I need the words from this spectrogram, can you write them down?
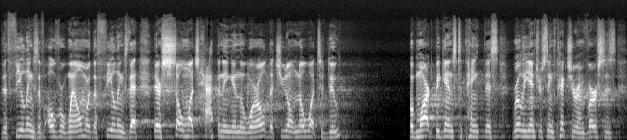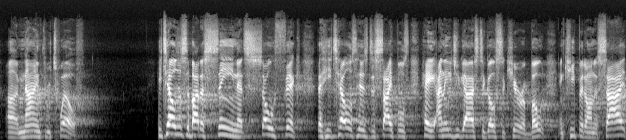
the feelings of overwhelm or the feelings that there's so much happening in the world that you don't know what to do. But Mark begins to paint this really interesting picture in verses uh, 9 through 12. He tells us about a scene that's so thick that he tells his disciples, Hey, I need you guys to go secure a boat and keep it on the side,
